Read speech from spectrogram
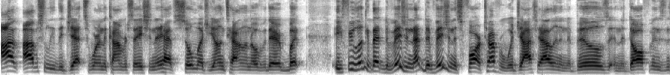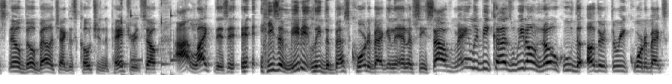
I, obviously, the Jets were in the conversation. They have so much young talent over there, but if you look at that division, that division is far tougher with Josh Allen and the Bills and the Dolphins, and still Bill Belichick is coaching the Patriots. So I like this. It, it, he's immediately the best quarterback in the NFC South, mainly because we don't know who the other three quarterbacks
